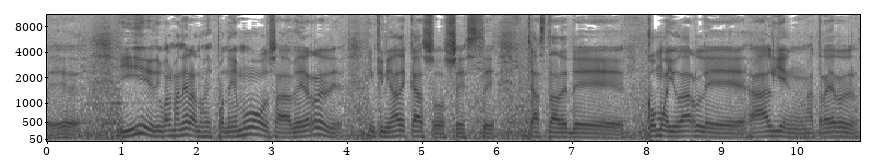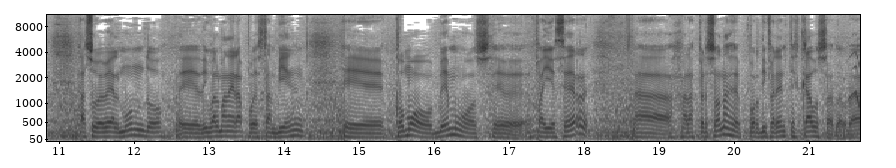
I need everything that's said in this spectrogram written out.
eh, y de igual manera nos exponemos a ver infinidad de casos, este, hasta desde cómo ayudarle a alguien a traer a su bebé al mundo, eh, de igual manera pues también eh, cómo vemos fallecer a, a las personas por diferentes causas, ¿verdad?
